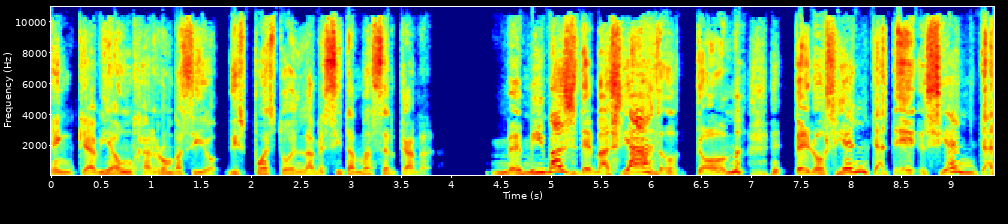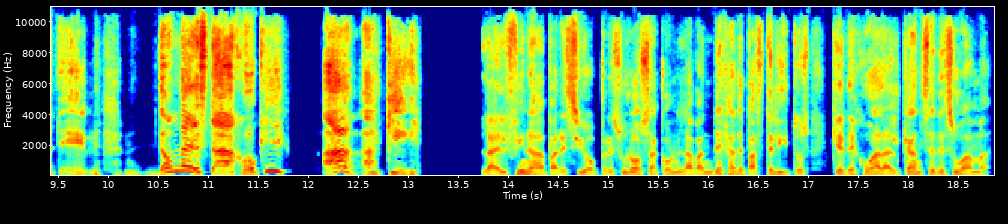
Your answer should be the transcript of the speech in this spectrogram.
en que había un jarrón vacío dispuesto en la mesita más cercana. Me mimas demasiado, Tom. Pero siéntate, siéntate. ¿Dónde está Hockey? Ah, aquí. La elfina apareció presurosa con la bandeja de pastelitos que dejó al alcance de su ama.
